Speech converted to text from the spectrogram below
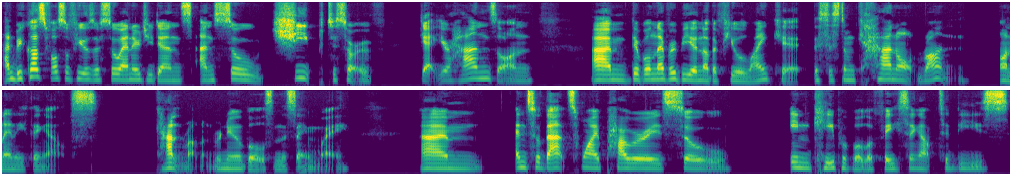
And because fossil fuels are so energy dense and so cheap to sort of get your hands on, um, there will never be another fuel like it. The system cannot run on anything else, can't run on renewables in the same way. Um, and so that's why power is so incapable of facing up to these,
